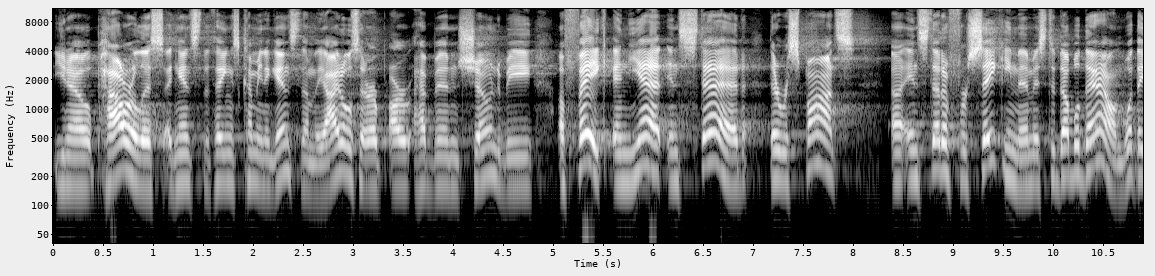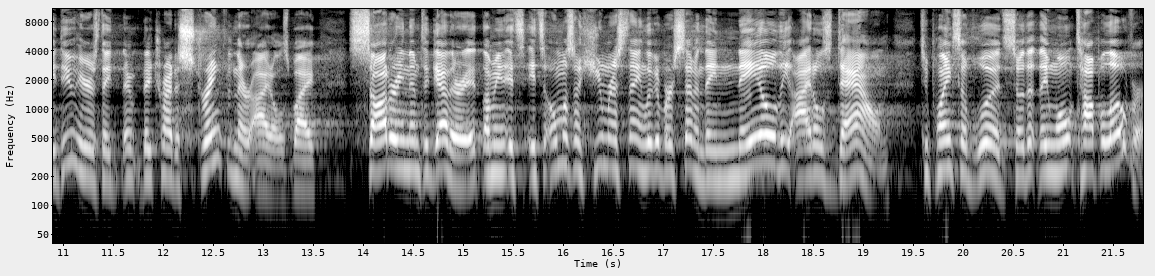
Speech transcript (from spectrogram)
you know, powerless against the things coming against them. The idols are, are, have been shown to be a fake, and yet instead, their response uh, instead of forsaking them, is to double down. What they do here is they, they try to strengthen their idols by soldering them together. It, I mean, it's, it's almost a humorous thing. Look at verse 7. They nail the idols down to planks of wood so that they won't topple over.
